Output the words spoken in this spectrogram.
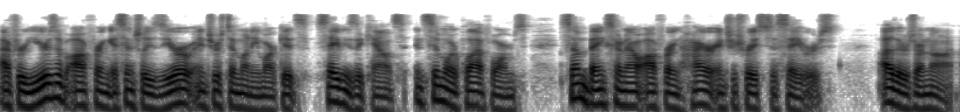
After years of offering essentially zero interest in money markets, savings accounts, and similar platforms, some banks are now offering higher interest rates to savers. Others are not.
